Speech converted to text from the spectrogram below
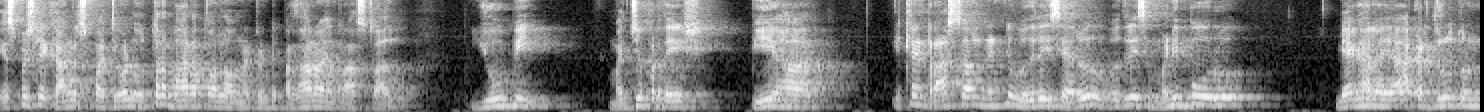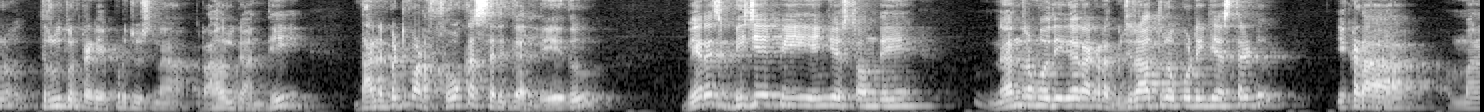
ఎస్పెషల్లీ కాంగ్రెస్ పార్టీ వాళ్ళు ఉత్తర భారతంలో ఉన్నటువంటి ప్రధానమైన రాష్ట్రాలు యూపీ మధ్యప్రదేశ్ బీహార్ ఇట్లాంటి రాష్ట్రాలన్నింటినీ వదిలేశారు. వదిలేసి మణిపూరు మేఘాలయ అక్కడ తిరుగుతు తిరుగుతుంటాడు ఎప్పుడు చూసినా రాహుల్ గాంధీ. దాన్ని బట్టి వాళ్ళ ఫోకస్ సరిగ్గా లేదు. వేరే బీజేపీ ఏం చేస్తోంది? నరేంద్ర మోదీ గారు అక్కడ గుజరాత్లో పోటీ చేస్తాడు. ఇక్కడ మన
